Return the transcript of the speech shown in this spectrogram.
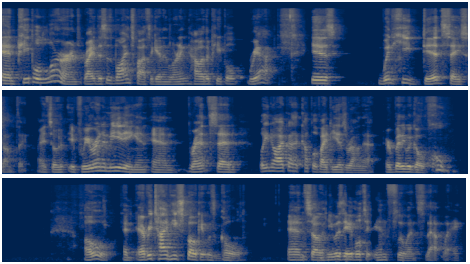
and people learned, right? This is blind spots again and learning how other people react is when he did say something, right? So if we were in a meeting and, and Brent said, well, you know, I've got a couple of ideas around that. Everybody would go, whoo. Oh, and every time he spoke, it was gold. And so he was able to influence that way.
